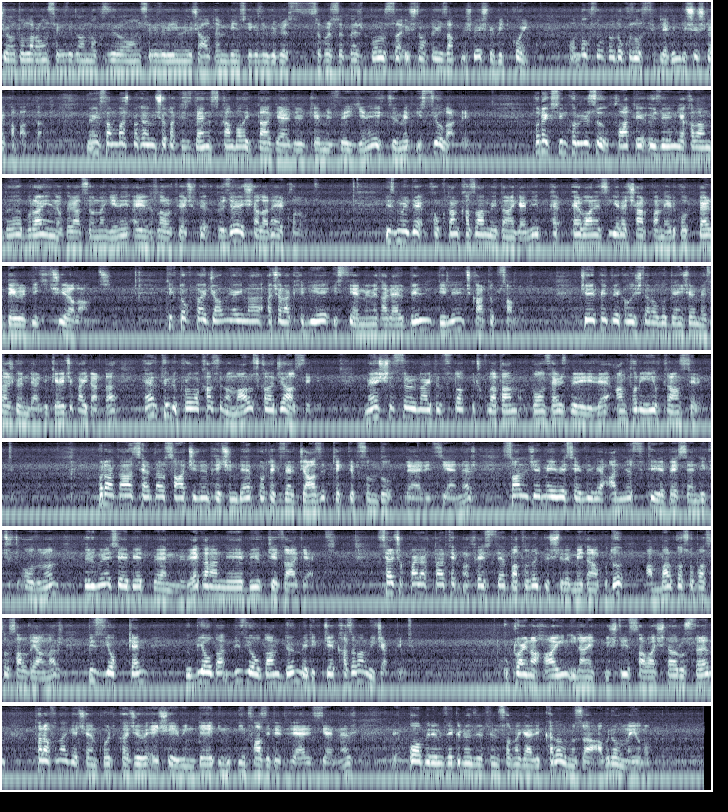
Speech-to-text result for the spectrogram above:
başlıyor. Dolar 18,19 euro 18,23 altın 1800 borsa 3.165 ve bitcoin 19.930 ile gün düşüşle kapattı. Yunanistan Başbakanı Mitsotakis'den skandal iddia geldi. Ülkemizde yeni hükümet istiyorlar dedi. Kodex'in kurucusu Fatih Özer'in yakalandığı Brian operasyonundan yeni ayrıntılar ortaya çıktı. Özel eşyalarına el konuldu. İzmir'de korkutan kaza meydana geldi. Per- pervanesi yere çarpan helikopter devrildi. İki kişi yaralandı. TikTok'ta canlı yayına açarak hediye isteyen Mehmet Ali Erbil dilini çıkartıp salladı. CHP'de Kılıçdaroğlu gençlere mesaj gönderdi. Gelecek aylarda her türlü provokasyona maruz kalacağız dedi. Manchester United sudak uçuklatan bonservis bedeliyle Anthony'yi transfer etti. Braga Serdar Saatçı'nın peşinde Portekizler cazip teklif sundu değerli izleyenler. Sadece meyve sebze ve anne sütüyle beslendiği küçük oğlunun ölümüne sebebiyet veren vegan anneye büyük ceza geldi. Selçuk Bayraktar Teknofest'te batılı güçlere meydan okudu. Ambargo sopası sallayanlar biz yokken bir yoldan biz yoldan dönmedikçe kazanamayacak dedi. Ukrayna hain ilan etmişti. Savaşta Rusların tarafına geçen politikacı ve eşi evinde in- infaz edildi değerli izleyenler. Ve bu haberimize gün özetinin sonuna geldik. Kanalımıza abone olmayı unutmayın.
